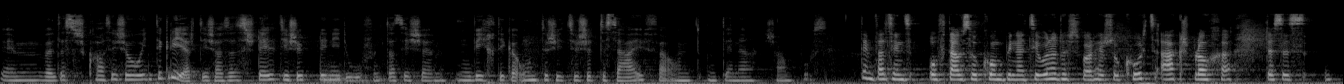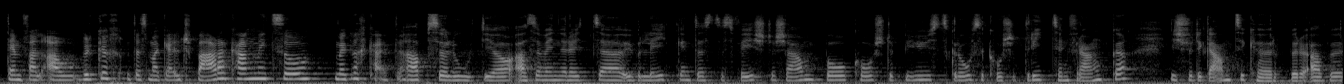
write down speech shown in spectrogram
ähm, weil das quasi schon integriert ist. Also es stellt die Schüppli nicht auf und das ist ähm, ein wichtiger Unterschied zwischen der Seife und, und den Shampoos. In dem Fall sind es oft auch so Kombinationen, du hast es vorher schon kurz angesprochen, dass es in dem Fall auch wirklich, dass man Geld sparen kann mit so Möglichkeiten. Absolut, ja. Also wenn ihr jetzt äh, überlegt, dass das feste Shampoo kostet bei uns, das grosse kostet 13 Franken, ist für den ganzen Körper, aber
